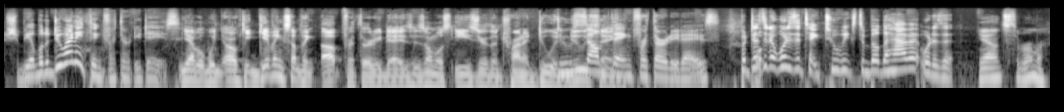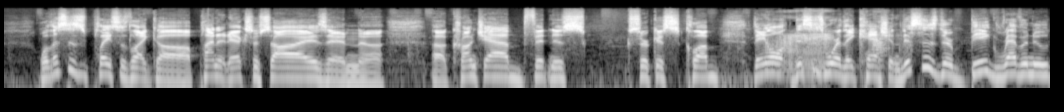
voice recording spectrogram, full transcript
I should be able to do anything for 30 days. Yeah, but when okay, giving something up for 30 days is almost easier than trying to do a Do new something thing. for 30 days. But doesn't it, what does it take? Two weeks to build a habit? What is it? Yeah, that's the rumor. Well, this is places like uh, Planet Exercise and uh, uh, Crunch Ab Fitness Circus Club. They all. This is where they cash in. This is their big revenue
